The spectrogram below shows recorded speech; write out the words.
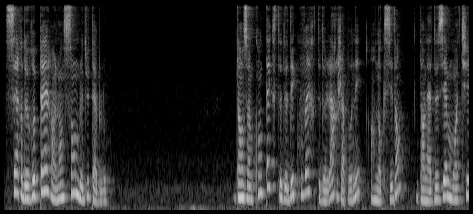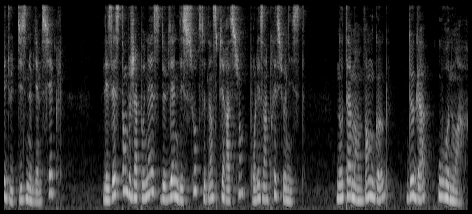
sert de repère à l'ensemble du tableau. Dans un contexte de découverte de l'art japonais en Occident, dans la deuxième moitié du XIXe siècle, les estampes japonaises deviennent des sources d'inspiration pour les impressionnistes, notamment Van Gogh, Degas ou Renoir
